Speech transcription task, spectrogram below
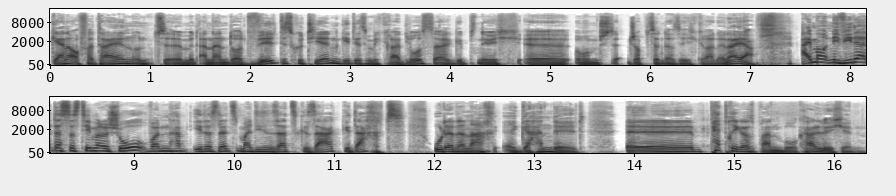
Gerne auch verteilen und äh, mit anderen dort wild diskutieren. Geht jetzt nämlich gerade los. Da gibt's nämlich äh, um Jobcenter, sehe ich gerade. Naja, einmal und nie wieder, das ist das Thema der Show. Wann habt ihr das letzte Mal diesen Satz gesagt, gedacht oder danach äh, gehandelt? Äh, Patrick aus Brandenburg, Hallöchen.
